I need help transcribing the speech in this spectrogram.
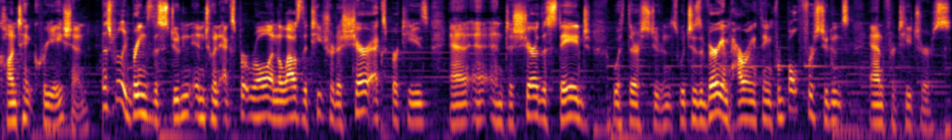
content creation. This really brings the student into an expert role and allows the teacher to share expertise and, and, and to share the stage with their students, which is a very empowering thing for both for students and for teachers.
